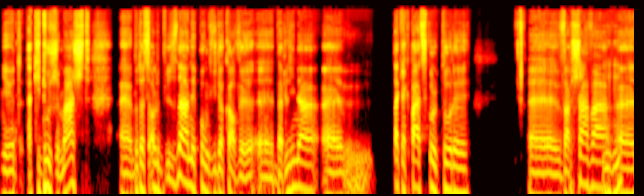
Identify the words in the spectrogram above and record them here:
nie wiem, taki duży maszt, bo to jest znany punkt widokowy Berlina. Tak jak Pałac Kultury, Warszawa, mhm. E,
